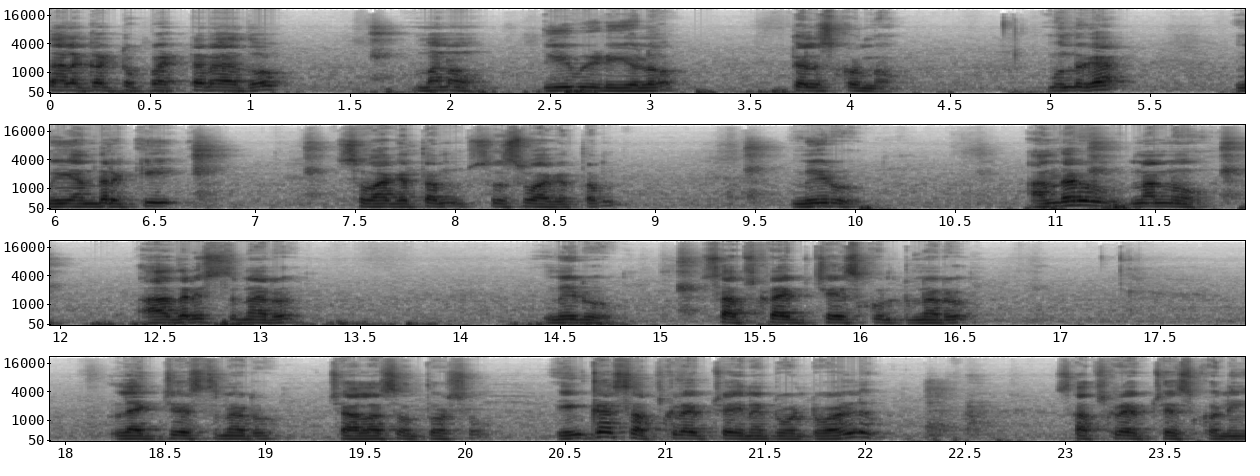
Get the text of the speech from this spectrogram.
తలకట్టు పెట్టరాదో మనం ఈ వీడియోలో తెలుసుకుందాం. ముందుగా మీ అందరికీ స్వాగతం సుస్వాగతం. మీరు అందరూ నన్ను ఆదరిస్తున్నారు. మీరు సబ్స్క్రైబ్ చేసుకుంటున్నారు. లైక్ చేస్తున్నారు. చాలా సంతోషం. ఇంకా సబ్స్క్రైబ్ చేయనటువంటి వాళ్ళు సబ్స్క్రైబ్ చేసుకొని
